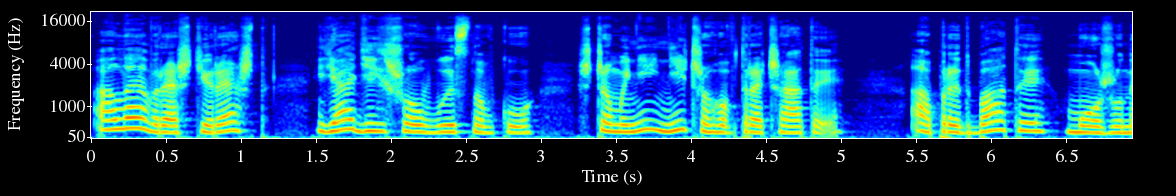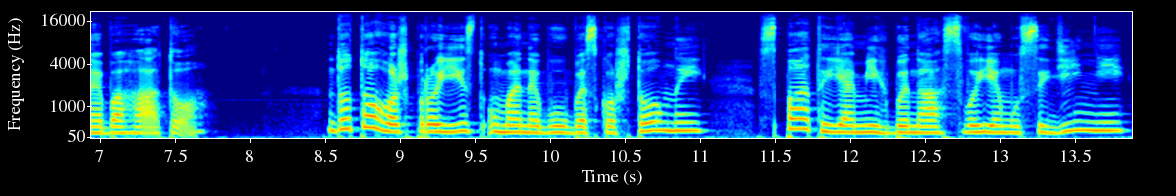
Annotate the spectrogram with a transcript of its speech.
Але, врешті-решт, я дійшов висновку, що мені нічого втрачати, а придбати можу небагато. До того ж, проїзд у мене був безкоштовний, спати я міг би на своєму сидінні,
